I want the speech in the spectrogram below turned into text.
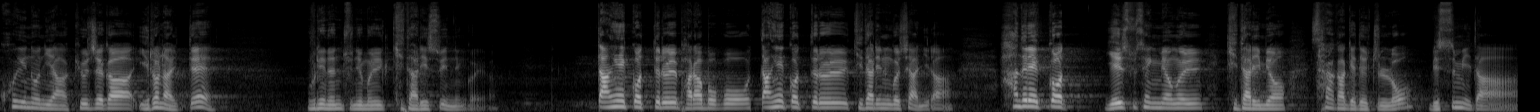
코이노니아 교제가 일어날 때 우리는 주님을 기다릴 수 있는 거예요. 땅의 것들을 바라보고 땅의 것들을 기다리는 것이 아니라 하늘의 것 예수 생명을 기다리며 살아가게 될 줄로 믿습니다.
